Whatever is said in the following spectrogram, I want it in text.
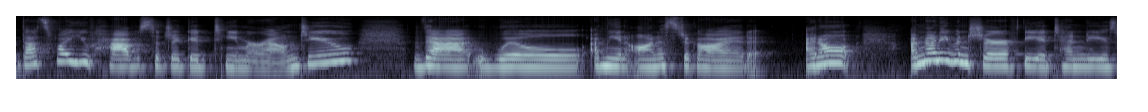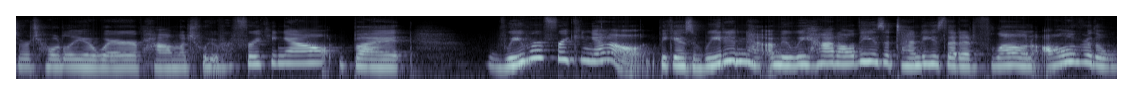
that's why you have such a good team around you that will I mean honest to god I don't I'm not even sure if the attendees were totally aware of how much we were freaking out, but we were freaking out because we didn't have, I mean we had all these attendees that had flown all over the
